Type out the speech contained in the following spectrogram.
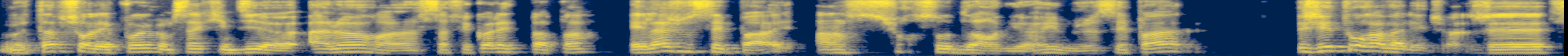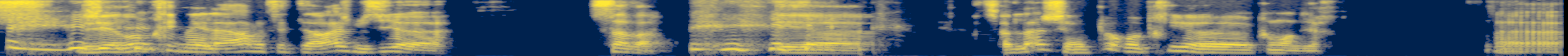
me tape sur l'épaule comme ça, qui me dit euh, Alors, ça fait quoi d'être papa? Et là, je sais pas, un sursaut d'orgueil, je sais pas, j'ai tout ravalé, tu vois. J'ai, repris mes larmes, etc. Je me dis Ça va. Et là, j'ai un peu repris, comment dire, euh,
